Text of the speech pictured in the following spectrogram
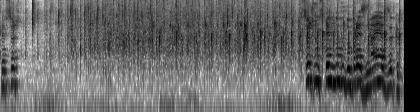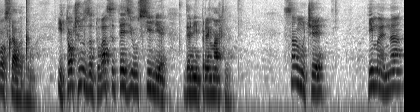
Те всъщност... Всъщност те много добре знаят за какво става дума. И точно за това са тези усилия да ни премахнат. Само, че има една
